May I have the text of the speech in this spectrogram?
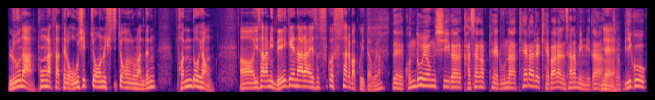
루나 폭락 사태로 50조 원을 휴지 조각으로 만든 권도형. 어, 이 사람이 네 개 나라에서 수거 수사를 받고 있다고요? 네, 권도형 씨가 가상화폐 루나 테라를 개발한 사람입니다. 예. 그래서 미국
